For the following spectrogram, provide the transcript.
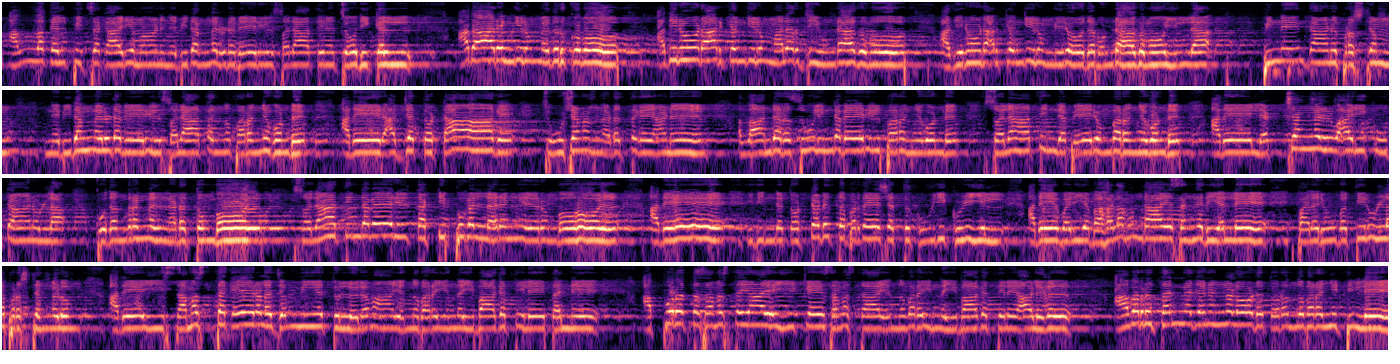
അല്ല കൽപ്പിച്ച കാര്യമാണ് നബിതങ്ങളുടെ പേരിൽ സ്വലാത്തിനെ ചോദിക്കൽ. അതാരെങ്കിലും എതിർക്കുമോ അതിനോട് ആർക്കെങ്കിലും അലർജി ഉണ്ടാകുമോ? അതിനോട് അതിനോടാർക്കെങ്കിലും വിരോധമുണ്ടാകുമോ? ഇല്ല. പിന്നെ എന്താണ് പ്രശ്നം? നബിതങ്ങളുടെ പേരിൽ സ്വലാത്തെന്ന് പറഞ്ഞുകൊണ്ട് അതേ രാജ്യത്തൊട്ടാകെ ചൂഷണം നടത്തുകയാണ്. അള്ളാന്റെ റസൂലിന്റെ പേരിൽ പറഞ്ഞുകൊണ്ട് സ്വലാത്തിന്റെ പേരും പറഞ്ഞുകൊണ്ട് അതേ ലക്ഷങ്ങൾ വാരിക്കൂട്ടാനുള്ള കുതന്ത്രങ്ങൾ നടത്തുമ്പോൾ സ്വലാത്തിന്റെ പേരിൽ തട്ടിപ്പുകൾ അരങ്ങേറുമ്പോൾ അതേ ഇതിന്റെ തൊട്ടടുത്ത പ്രദേശത്ത് കൂരിക്കുഴിയിൽ അതേ വലിയ ബഹളമുണ്ടായ സംഗതിയല്ലേ? പല രൂപത്തിലുള്ള പ്രശ്നങ്ങളും അതേ ഈ സമസ്ത കേരള ജമ്മിയത്തുൽ ജമ്മിയത്തുല്ലുലമ എന്ന് പറയുന്ന ഈ ഭാഗത്തിലെ തന്നെ അപ്പുറത്തെ സമസ്തയായ ഇ കെ സമസ്ത എന്ന് പറയുന്ന ഈ ഭാഗത്തിലെ ആളുകൾ അവർ തന്നെ ജനങ്ങളോട് തുറന്നു പറഞ്ഞിട്ടില്ലേ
